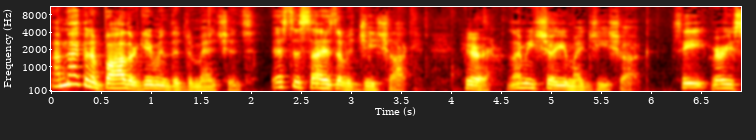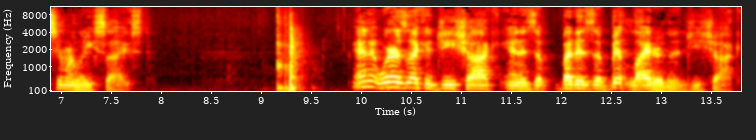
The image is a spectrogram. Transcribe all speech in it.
I'm not going to bother giving the dimensions. It's the size of a G-Shock. Here, let me show you my G-Shock. See, very similarly sized and it wears like a G-Shock and is a but is a bit lighter than a G-Shock.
